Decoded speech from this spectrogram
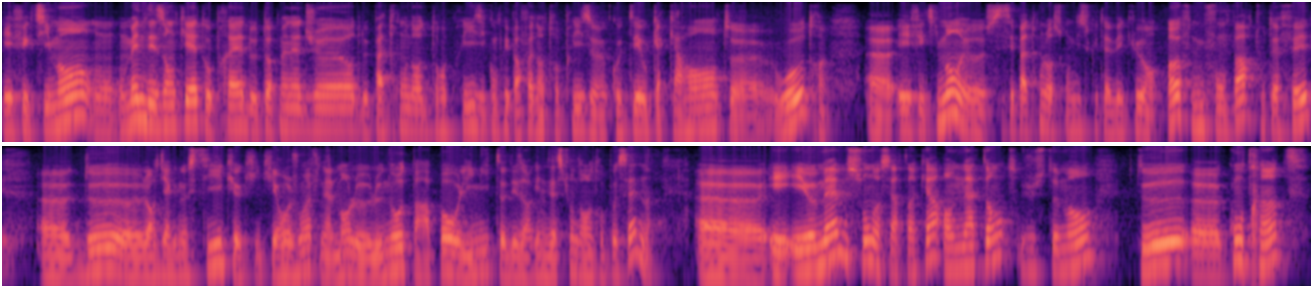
Et effectivement, on, mène des enquêtes auprès de top managers, de patrons d'entreprises, y compris parfois d'entreprises euh, cotées au CAC 40 ou autres. et effectivement, ces patrons, lorsqu'on discute avec eux en off, nous font part tout à fait de leur diagnostic qui, rejoint finalement le, le, nôtre par rapport aux limites des organisations dans l'Anthropocène. Euh, et, eux-mêmes sont dans certains cas en attente justement de euh, contraintes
